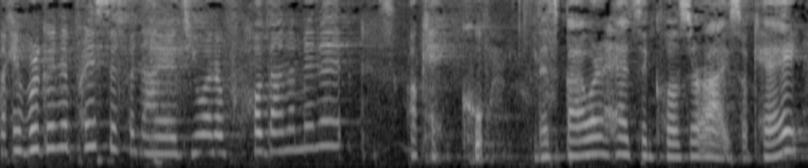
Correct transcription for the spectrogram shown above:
Okay, we're going to pray, Zephaniah. Do you want to hold on a minute? Okay, cool. Let's bow our heads and close our eyes, okay?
